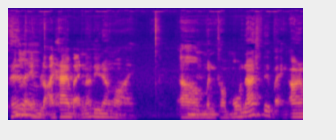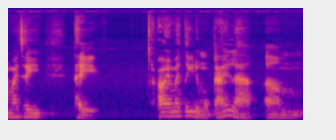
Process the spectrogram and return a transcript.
thế ừ. là em loại hai bạn nó đi ra ngoài uh, ừ. mình còn Monash với bạn RMIT thì RMIT được một cái là um,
